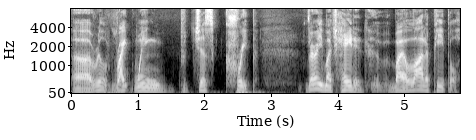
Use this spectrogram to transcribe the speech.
A uh, real right wing, just creep. Very much hated by a lot of people,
